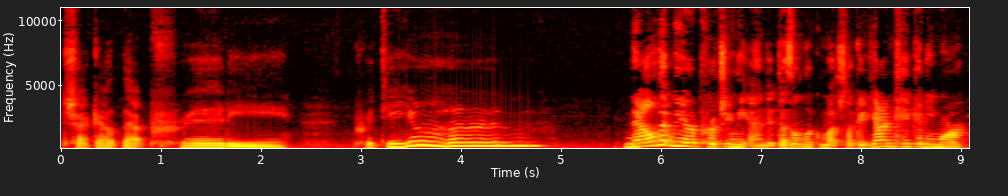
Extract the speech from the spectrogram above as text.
Check out that pretty, pretty yarn. Now that we are approaching the end, it doesn't look much like a yarn cake anymore.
